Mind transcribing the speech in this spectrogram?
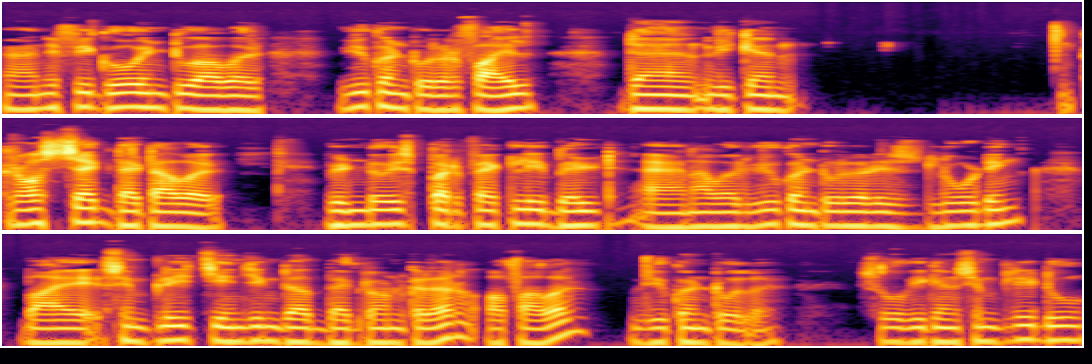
And if we go into our view controller file then we can cross check that our window is perfectly built and our view controller is loading by simply changing the background color of our view controller. So we can simply do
